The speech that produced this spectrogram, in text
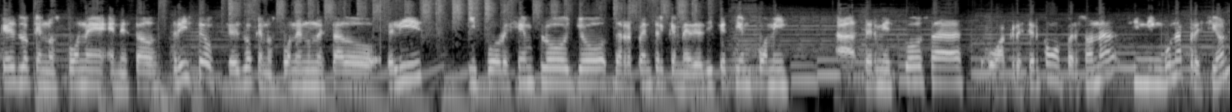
qué es lo que nos pone en estado triste o qué es lo que nos pone en un estado feliz. Y por ejemplo, yo de repente el que me dedique tiempo a mí, a hacer mis cosas o a crecer como persona sin ninguna presión,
